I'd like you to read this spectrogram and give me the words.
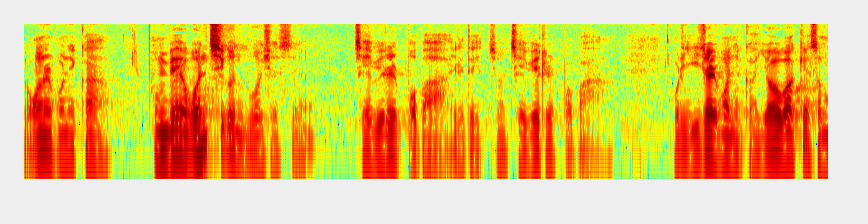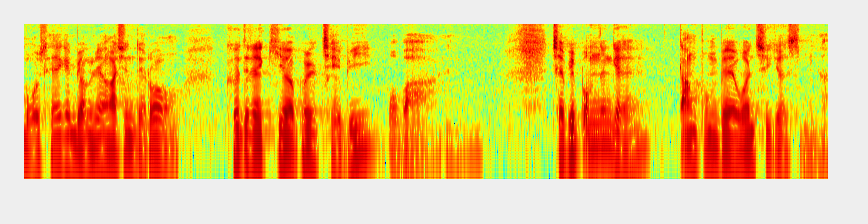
오늘 보니까 분배의 원칙은 무엇이었어요? 제비를 뽑아 이렇게 돼 있죠. 제비를 뽑아. 우리 2절 보니까 여호와께서 모세에게 명령하신 대로 그들의 기업을 제비 뽑아. 제비 뽑는 게 땅 분배의 원칙이었습니다.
